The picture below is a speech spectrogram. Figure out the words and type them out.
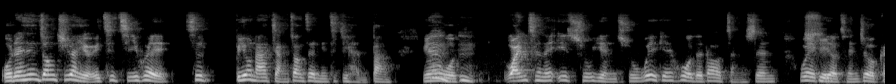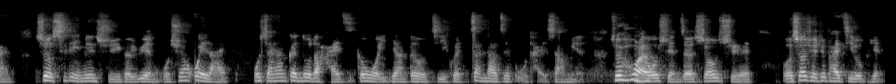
我人生中居然有一次机会是不用拿奖状证明自己很棒，原来我。完成了一出演出，我也可以获得到掌声，我也可以有成就感。所以我心里面许一个愿，我希望未来，我想让更多的孩子跟我一样都有机会站到这个舞台上面。所以后来我选择休学，我休学去拍纪录片，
